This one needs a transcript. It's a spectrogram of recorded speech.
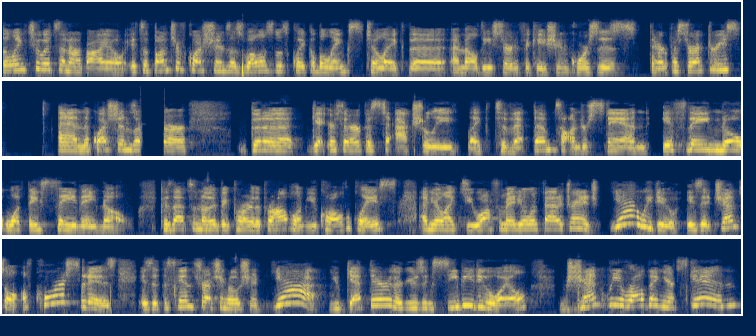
The link to it's in our bio. It's a bunch of questions as well as those clickable links to like the MLD certification courses therapist directories and the questions are gonna get your therapist to actually like to vet them to understand if they know what they say they know. Because that's another big part of the problem. You call the place and you're like do you offer manual lymphatic drainage? Yeah we do. Is it gentle? Of course it is. Is it the skin stretching motion? Yeah. You get there they're using cbd oil gently rubbing your skin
